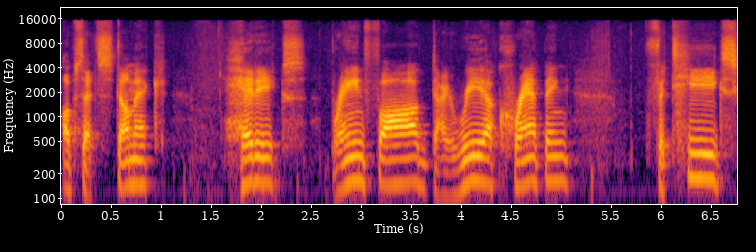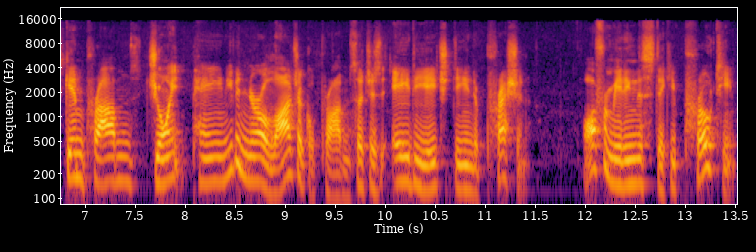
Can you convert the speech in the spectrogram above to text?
upset stomach, headaches, brain fog, diarrhea, cramping, fatigue, skin problems, joint pain, even neurological problems such as ADHD and depression, all from eating this sticky protein.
